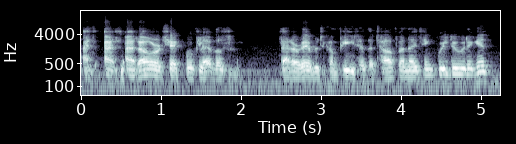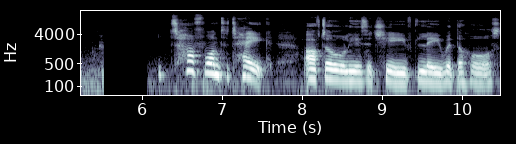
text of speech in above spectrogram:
at, at, at our checkbook level that are able to compete at the top, and I think we'll do it again. Tough one to take after all he's achieved, Lee, with the horse.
